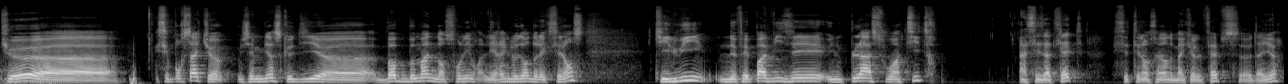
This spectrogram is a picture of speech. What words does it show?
que... Euh, c'est pour ça que j'aime bien ce que dit euh, Bob Bowman dans son livre Les règles d'or de l'excellence, qui lui ne fait pas viser une place ou un titre à ses athlètes, c'était l'entraîneur de Michael Phelps d'ailleurs,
